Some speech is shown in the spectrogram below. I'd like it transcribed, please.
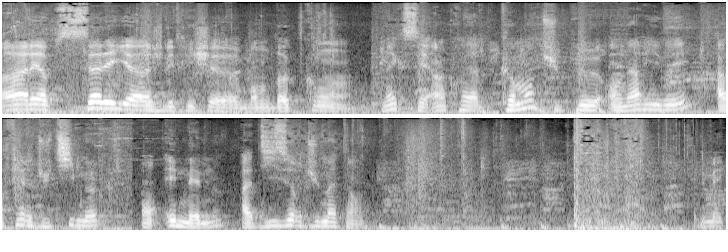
Allez hop, ça les gars, je les tricheurs, bande de cons. Mec, c'est incroyable. Comment tu peux en arriver à faire du team up en MM à 10h du matin? Salut mec.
